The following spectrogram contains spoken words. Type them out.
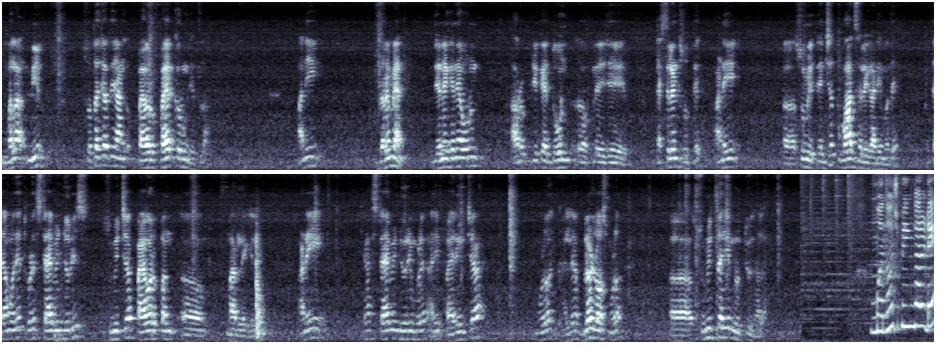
मला मी स्वतःच्या ते अंग पायावर फायर करून घेतला आणि दरम्यान देण्याघेण्यावरून आरोप जे काही दोन आपले जे ॲक्सिडेंट्स होते आणि सुमित यांच्यात वाद झाले गाडीमध्ये. त्यामध्ये थोडे स्टॅब इंजुरीज सुमितच्या पायावर पण मारले गेले. आणि ह्या स्टॅब इंजुरीमुळे आणि फायरिंगच्या मुळं झालेल्या ब्लड लॉसमुळं सुमितचाही मृत्यू झाला. मनोज भिंगारडे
